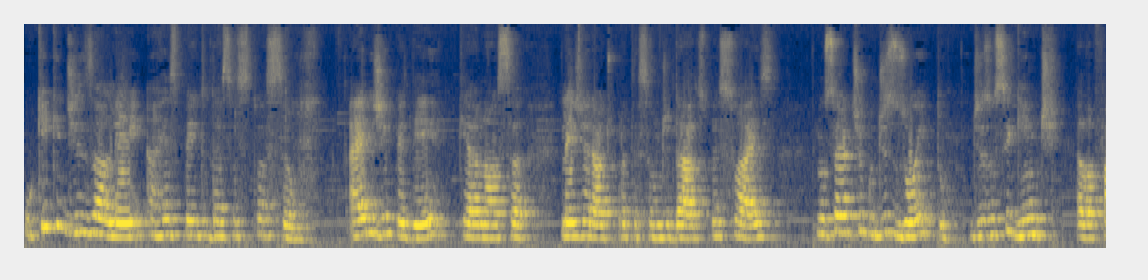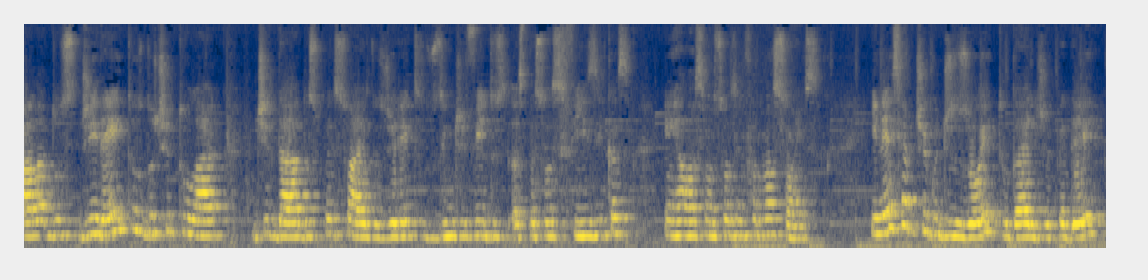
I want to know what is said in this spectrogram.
O que, que diz a lei a respeito dessa situação? A LGPD, que é a nossa Lei Geral de Proteção de Dados Pessoais, no seu artigo 18, diz o seguinte: ela fala dos direitos do titular de dados pessoais, dos direitos dos indivíduos, das pessoas físicas em relação às suas informações. E nesse artigo 18 da LGPD,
